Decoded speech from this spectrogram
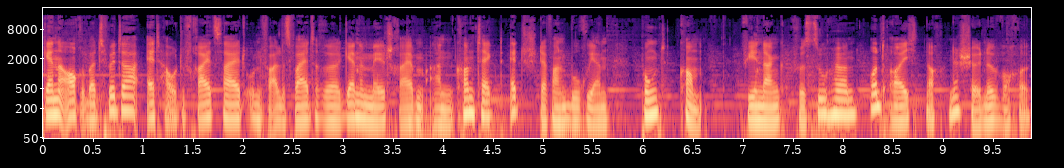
Gerne auch über Twitter at howtofreizeit und für alles weitere gerne Mail schreiben an contact at stefanburian.com. Vielen Dank fürs Zuhören und euch noch eine schöne Woche.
